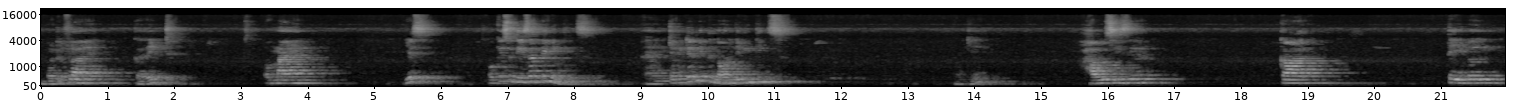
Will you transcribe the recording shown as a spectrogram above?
Butterfly, correct. A man, yes. Okay, so these are living things. And can you tell me the non-living things? Okay. House is there. Car, table,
